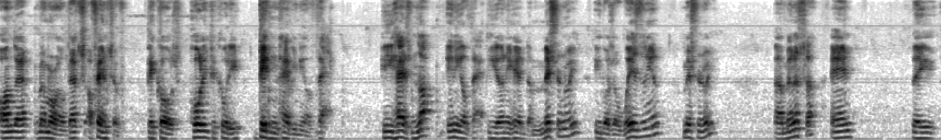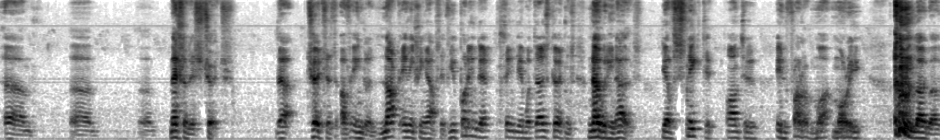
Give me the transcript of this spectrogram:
on that memorial. That's offensive because Takuri didn't have any of that. He has not any of that. He only had the missionary. He was a Wesleyan missionary, uh, minister, and the um, um, uh, Methodist Church, the churches of England, not anything else. If you're putting that thing there with those curtains, nobody knows. You've sneaked it onto in front of Maury Lobo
